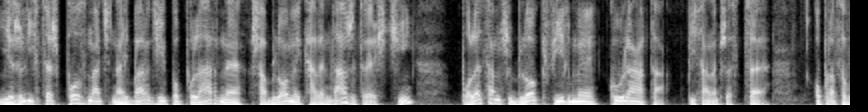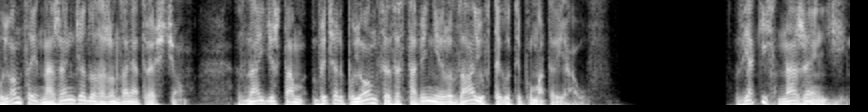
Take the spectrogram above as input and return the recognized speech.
Jeżeli chcesz poznać najbardziej popularne szablony kalendarzy treści, polecam Ci blog firmy Kurata, pisane przez C, opracowującej narzędzia do zarządzania treścią. Znajdziesz tam wyczerpujące zestawienie rodzajów tego typu materiałów. Z jakich narzędzi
